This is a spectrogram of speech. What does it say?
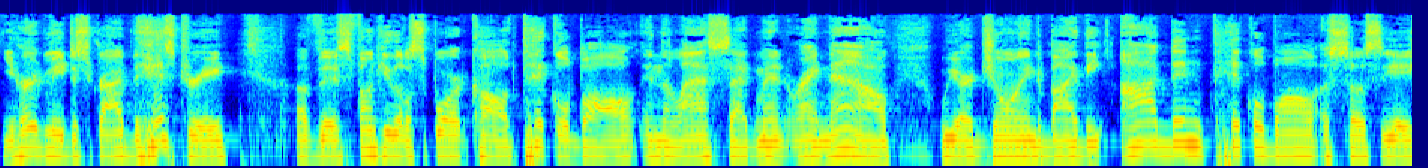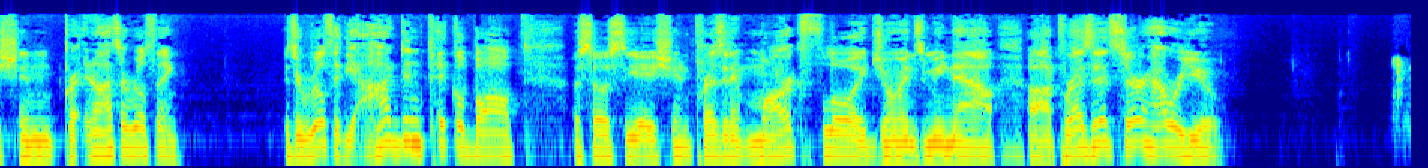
You heard me describe the history of this funky little sport called pickleball in the last segment. Right now, we are joined by the Ogden Pickleball Association. No, that's a real thing. It's a real thing. The Ogden Pickleball Association. President Mark Floyd joins me now. Uh, President, sir, how are you?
